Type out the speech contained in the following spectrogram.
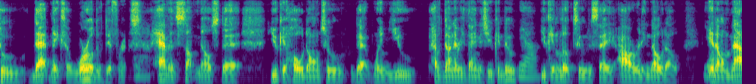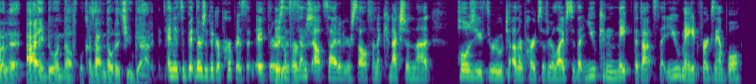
To that makes a world of difference. Having something else that you can hold on to, that when you have done everything that you can do, Yeah. you can look to to say, I already know though. Yeah. It don't matter that I ain't doing enough because I know that you got it. and it's a bit there's a bigger purpose It- it, there's Bigger a purpose. sense outside of yourself and a connection that pulls you through to other parts of your life so that you can make the dots that you made for example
